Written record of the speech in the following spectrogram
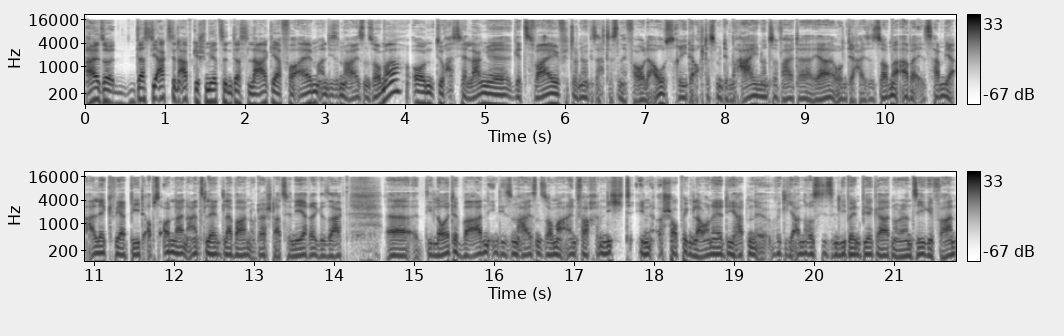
Also, dass die Aktien abgeschmiert sind, das lag ja vor allem an diesem heißen Sommer. Und du hast ja lange gezweifelt und immer gesagt, das ist eine faule Ausrede, auch das mit dem Rhein und so weiter, ja, und der heiße Sommer. Aber es haben ja alle querbeet, ob es Online-Einzelhändler waren oder Stationäre gesagt, äh, die Leute waren in diesem heißen Sommer einfach nicht in Shopping-Laune. Die hatten äh, wirklich anderes, die sind lieber in den Biergarten oder an den See gefahren,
